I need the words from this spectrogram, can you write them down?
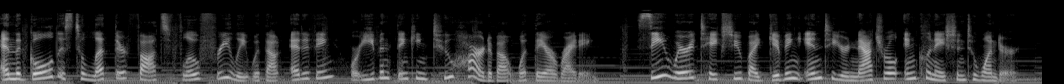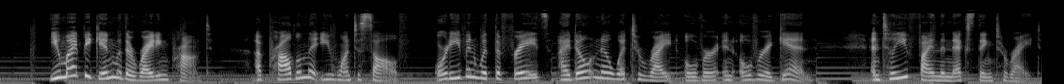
and the goal is to let their thoughts flow freely without editing or even thinking too hard about what they are writing. See where it takes you by giving in to your natural inclination to wonder. You might begin with a writing prompt, a problem that you want to solve, or even with the phrase, I don't know what to write over and over again, until you find the next thing to write.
